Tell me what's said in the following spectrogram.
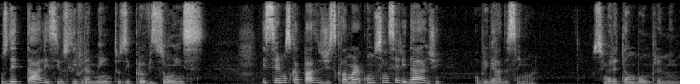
os detalhes e os livramentos e provisões, e sermos capazes de exclamar com sinceridade: Obrigada, Senhor. O Senhor é tão bom para mim,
